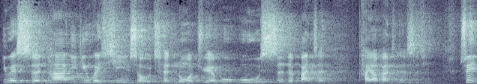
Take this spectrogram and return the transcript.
因为神他一定会信守承诺，绝不误事的办成他要办成的事情。所以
